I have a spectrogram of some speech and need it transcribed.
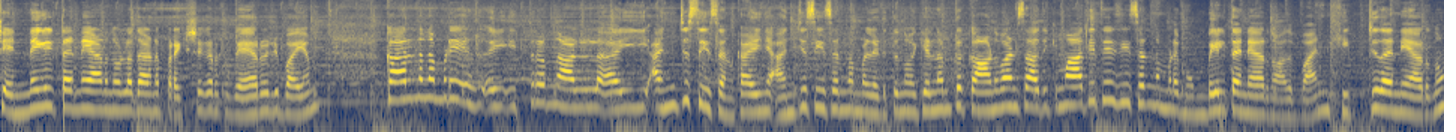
ചെന്നൈയിൽ തന്നെയാണെന്നുള്ളതാണ് പ്രേക്ഷകർക്ക് വേറൊരു ഭയം. കാരണം നമ്മുടെ ഇത്ര നാളുള്ള ഈ അഞ്ച് സീസൺ കഴിഞ്ഞ അഞ്ച് സീസൺ നമ്മൾ എടുത്തു നോക്കിയാൽ നമുക്ക് കാണുവാൻ സാധിക്കും. ആദ്യത്തെ സീസൺ നമ്മുടെ മുംബൈയിൽ തന്നെയായിരുന്നു. അത് വൻ ഹിറ്റ് തന്നെയായിരുന്നു.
